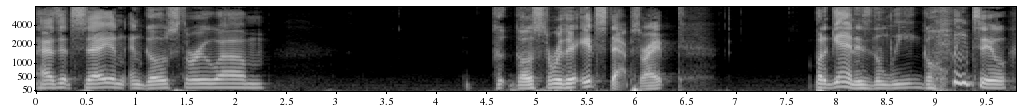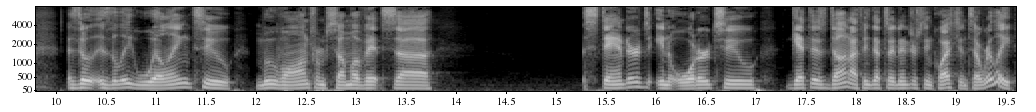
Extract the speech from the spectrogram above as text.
has its say and, and goes through um, g- goes through the its steps, right? But again, is the league going to is the, is the league willing to move on from some of its uh, standards in order to get this done? I think that's an interesting question. So really,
